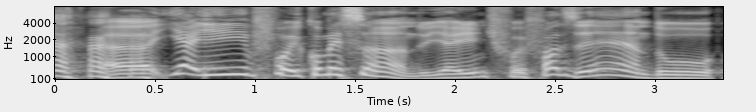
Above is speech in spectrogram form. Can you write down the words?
uh, e aí foi começando, e aí a gente foi fazendo.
